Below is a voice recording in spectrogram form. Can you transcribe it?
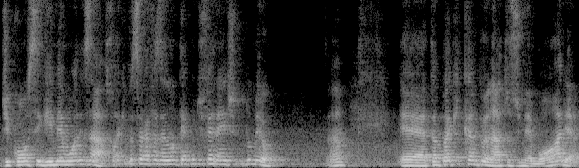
de conseguir memorizar, só que você vai fazendo um tempo diferente do meu. Tá? É, tanto é que campeonatos de memória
